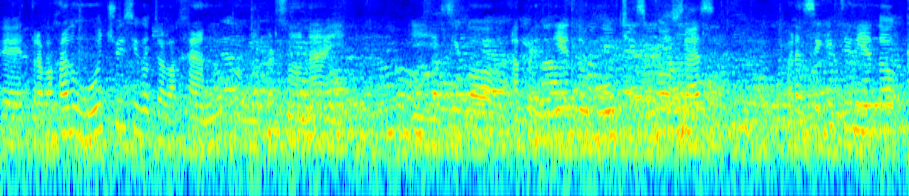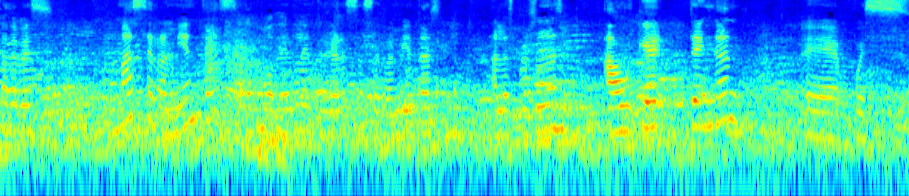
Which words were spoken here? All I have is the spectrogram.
He trabajado mucho y sigo trabajando con mi persona y, y sigo aprendiendo muchas cosas para seguir teniendo cada vez más herramientas, poderle entregar esas herramientas a las personas, aunque tengan eh, pues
